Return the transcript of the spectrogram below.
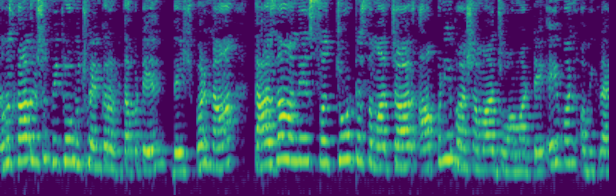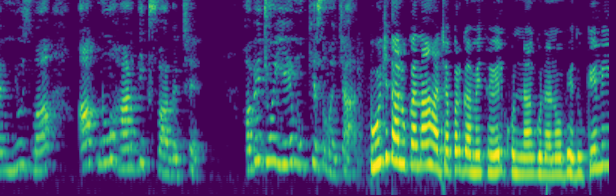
નમસ્કાર, દર્શક મિત્રો, હું છું એન્કર અર્પિતા પટેલ. દેશભરના તાજા અને સચોટ સમાચાર આપણી ભાષામાં જોવા માટે એ વન અભિક્રાઇમ ન્યૂઝમાં આપનું હાર્દિક સ્વાગત છે. હવે જોઈએ મુખ્ય સમાચાર. ભુજ તાલુકાના હાજાપર ગામે થયેલ ખૂનના ગુનાનો ભેદ ઉકેલી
